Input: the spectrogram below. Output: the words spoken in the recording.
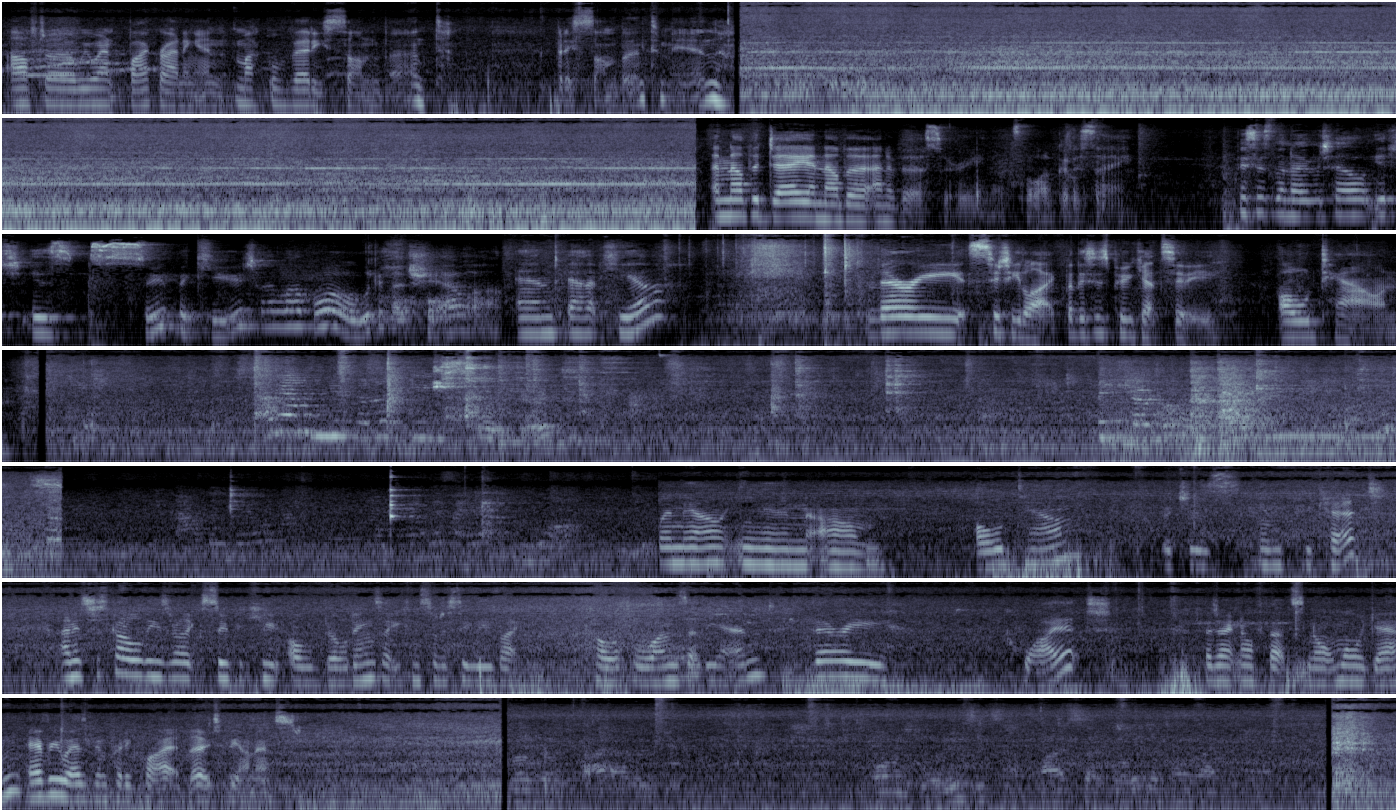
After we went bike riding and Michael very sunburnt. Very sunburnt man. Another day, another anniversary. That's all I've got to say. This is the Novotel. It is super cute. I love, whoa, look at that shower. And out here, very city-like, but this is Phuket City, Old Town. We're now in um, Old Town, which is in Phuket. And it's just got all these like super cute old buildings that you can sort of see these like colourful ones at the end. Very quiet. I don't know if that's normal again. Everywhere's been pretty quiet though, to be honest.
